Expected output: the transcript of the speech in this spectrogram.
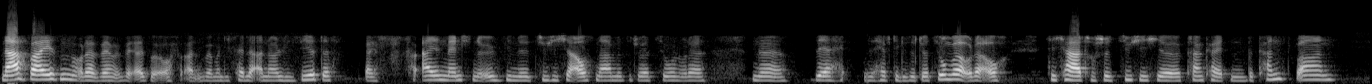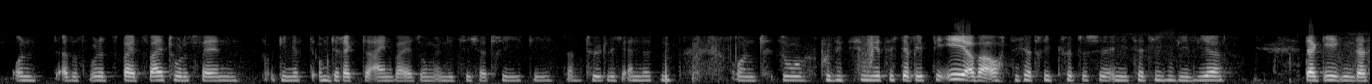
nachweisen oder wenn, also wenn man die Fälle analysiert, dass bei allen Menschen irgendwie eine psychische Ausnahmesituation oder eine sehr heftige Situation war oder auch psychiatrische, psychische Krankheiten bekannt waren. Und also es wurde bei zwei Todesfällen ging es um direkte Einweisungen in die Psychiatrie, die dann tödlich endeten. Und so positioniert sich der BPE, aber auch psychiatriekritische Initiativen wie wir dagegen, dass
